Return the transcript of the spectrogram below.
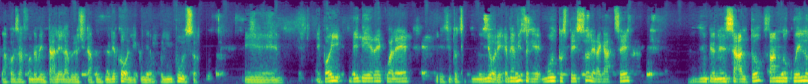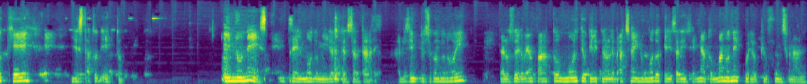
la cosa fondamentale è la velocità con cui decolli, quindi quell'impulso. E, e poi vedere qual è le situazioni migliori. Abbiamo visto che molto spesso le ragazze ad esempio nel salto, fanno quello che gli è stato detto. E mm. non è sempre il modo migliore per saltare. Ad esempio, secondo noi, dallo studio che abbiamo fatto, molte utilizzano le braccia in un modo che gli è stato insegnato, ma non è quello più funzionale.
